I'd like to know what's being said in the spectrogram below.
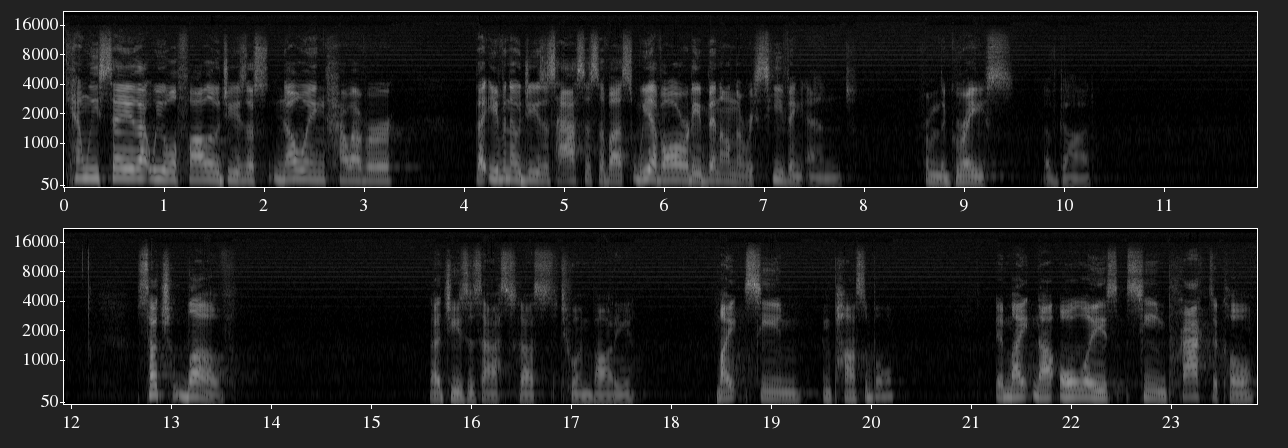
Can we say that we will follow Jesus, knowing, however, that even though Jesus asks this of us, we have already been on the receiving end from the grace of God? Such love that Jesus asks us to embody might seem impossible. It might not always seem practical,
